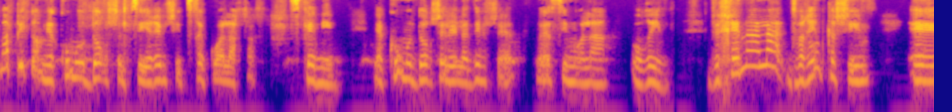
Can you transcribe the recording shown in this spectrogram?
מה פתאום יקומו דור של צעירים שיצחקו על הזקנים? יקומו דור של ילדים שלא ישימו על ההורים. וכן הלאה, דברים קשים. אה,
